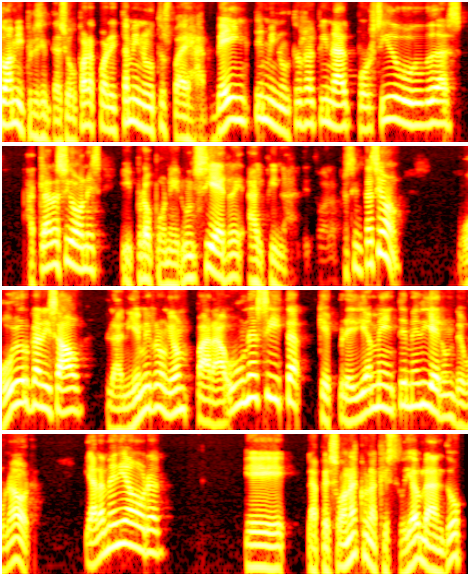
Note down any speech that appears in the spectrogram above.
toda mi presentación para 40 minutos para dejar 20 minutos al final por si dudas, aclaraciones y proponer un cierre al final de toda la presentación. Muy organizado, planeé mi reunión para una cita que previamente me dieron de una hora. Y a la media hora eh, la persona con la que estoy hablando,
